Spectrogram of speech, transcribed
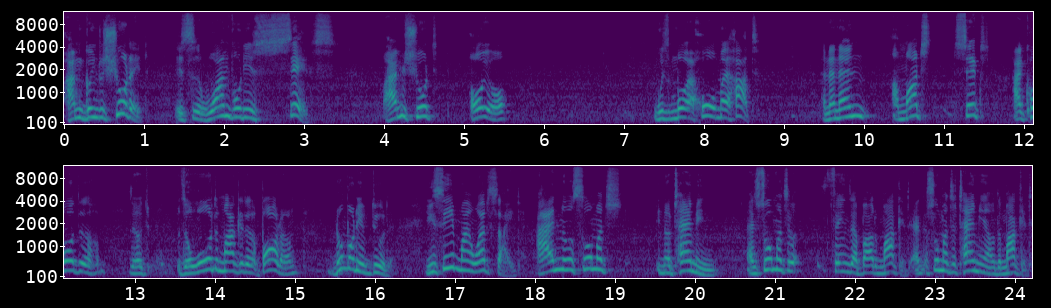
I'm going to short it. It's 146. I'm short oil with more whole my heart. And then on March 6th, I called the, the, the world market bottom. Nobody do it. You see my website. I know so much, you know, timing and so much things about market and so much timing of the market.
